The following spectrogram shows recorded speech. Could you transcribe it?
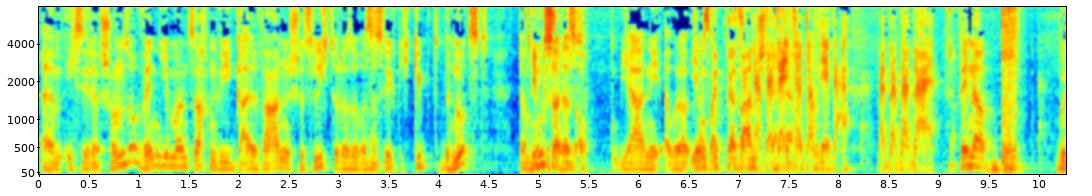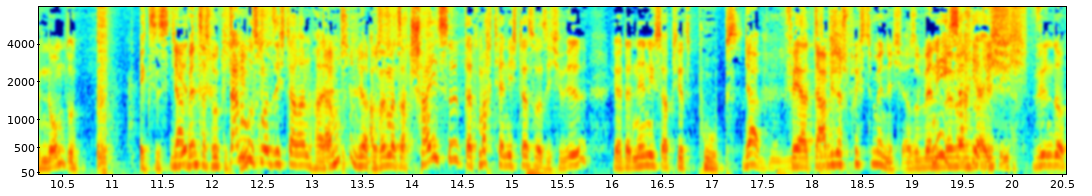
ähm, ich sehe das schon so, wenn jemand Sachen wie galvanisches Licht oder so, was es wirklich gibt, benutzt, dann Mhm. Gibt muss es er das nicht. auch, ja, nee, oder irgendwann, gibt galvanische- wenn er pff, benommt und pff, existiert, Ja, wenn's das wirklich dann gibt, muss man sich daran halten. muss man- ja, aber wenn man sagt, scheiße, das macht ja nicht das, was ich will, ja, dann nenne ich es ab jetzt Pups. Ja, Fertig. da widersprichst du mir nicht. Also wenn, Nee, wenn ich sag ja, ich, ich will nur,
